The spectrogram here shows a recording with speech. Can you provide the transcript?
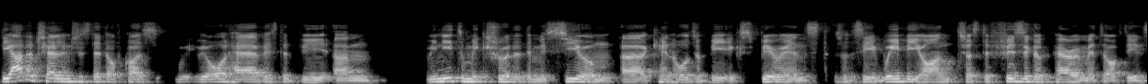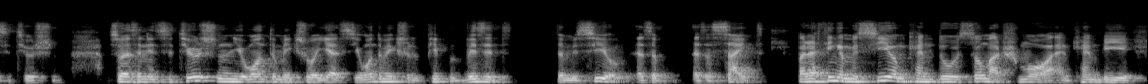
The other challenges that, of course, we, we all have is that we um, we need to make sure that the museum uh, can also be experienced, so to say, way beyond just the physical perimeter of the institution. So, as an institution, you want to make sure, yes, you want to make sure that people visit the museum as a as a site. But I think a museum can do so much more and can be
